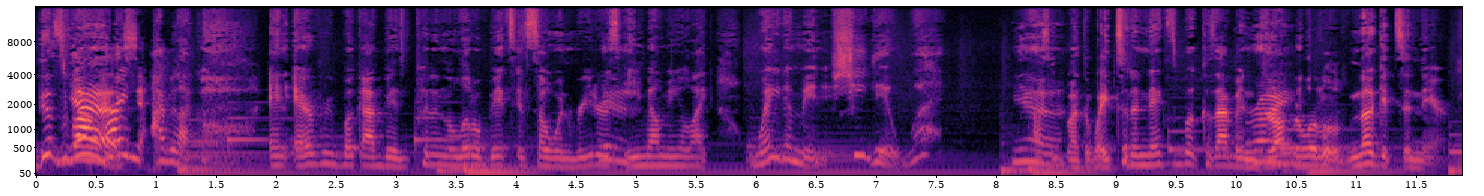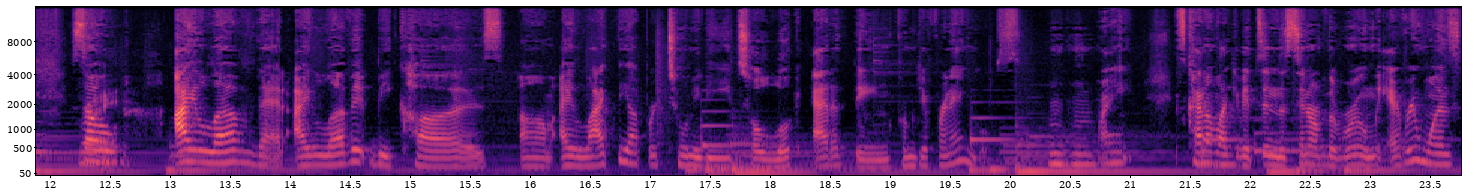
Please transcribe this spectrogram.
this is yes. right i'd be like oh and every book I've been putting the little bits. And so when readers yeah. email me, like, wait a minute, she did what? Yeah. I'm about to wait to the next book because I've been right. dropping little nuggets in there. So right. I love that. I love it because um, I like the opportunity to look at a thing from different angles. Mm-hmm. Right? It's kind of like if it's in the center of the room, everyone's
